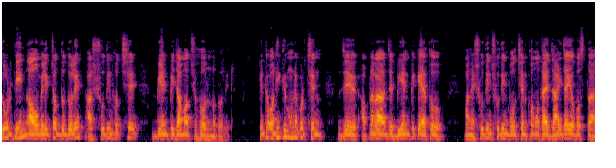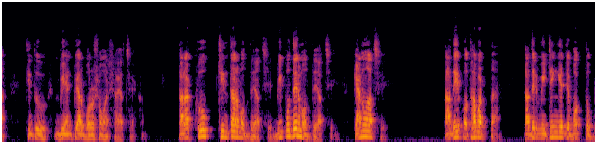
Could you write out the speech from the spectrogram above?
দুর্দিন আওয়ামী লীগ, চোদ্দ দলের। আর সুদিন হচ্ছে বিএনপি, জামাত সহ অন্য দলের। কিন্তু অনেকে মনে করছেন যে আপনারা যে বিএনপিকে এত মানে সুদিন সুদিন বলছেন ক্ষমতায় যাই যাই অবস্থা, কিন্তু বিএনপি আর বড় সমস্যায় আছে এখন। তারা খুব চিন্তার মধ্যে আছে, বিপদের মধ্যে আছে। কেন আছে? তাদের কথাবার্তা, তাদের মিটিংয়ের যে বক্তব্য,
